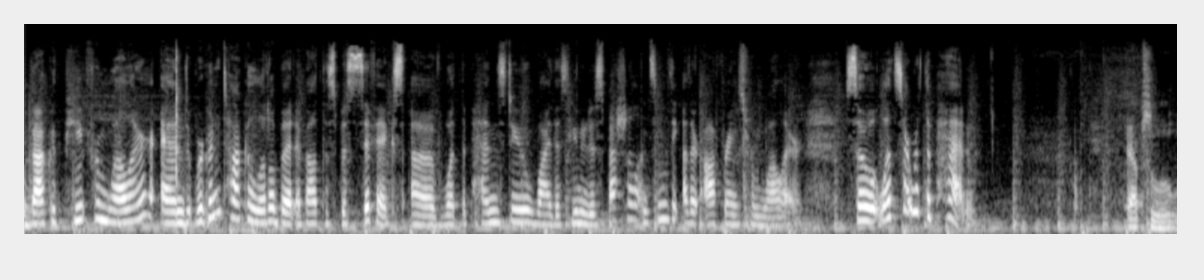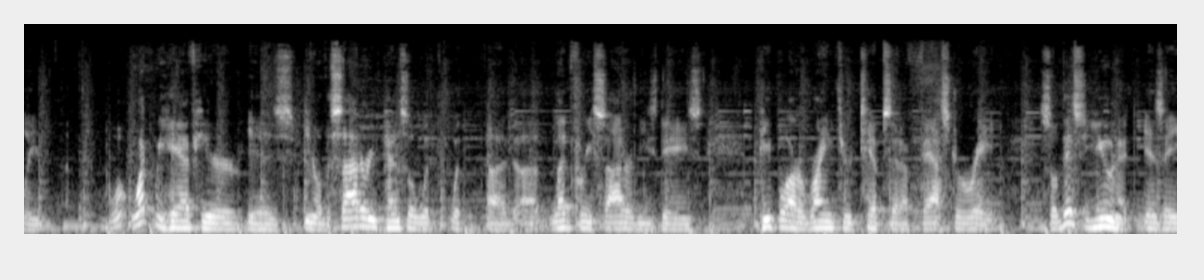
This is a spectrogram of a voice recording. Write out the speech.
back with Pete from Weller, and we're going to talk a little bit about the specifics of what the pens do, why this unit is special, and some of the other offerings from Weller. So let's start with the pen. Absolutely. What we have here is, you know, the soldering pencil with, with uh, uh, lead-free solder these days, people are running through tips at a faster rate. So this unit is a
